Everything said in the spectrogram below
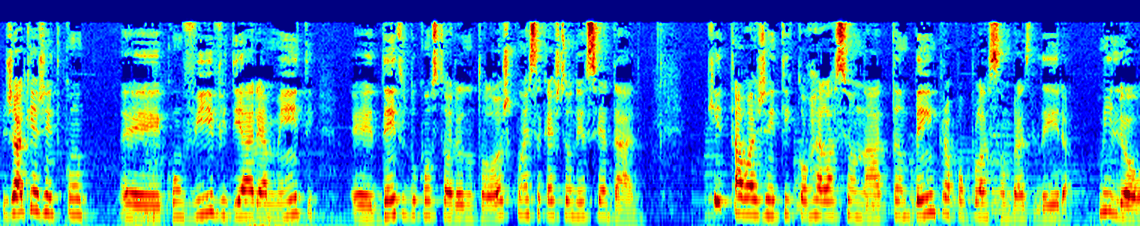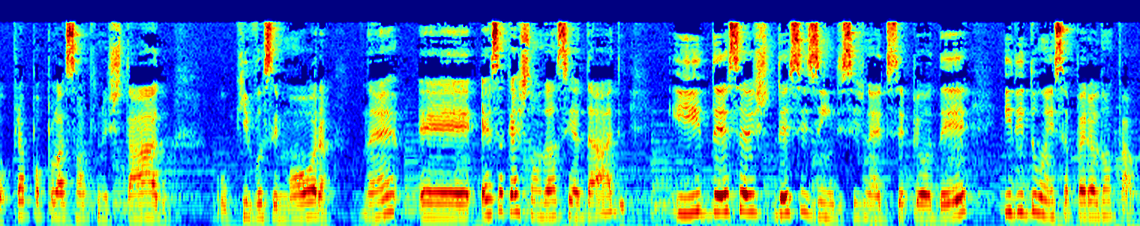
Já que a gente é, convive diariamente é, dentro do consultório odontológico com essa questão de ansiedade, que tal a gente correlacionar também para a população brasileira, melhor, para a população aqui no estado, o que você mora, né? É, essa questão da ansiedade e desses, desses índices né, de CPOD e de doença periodontal.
